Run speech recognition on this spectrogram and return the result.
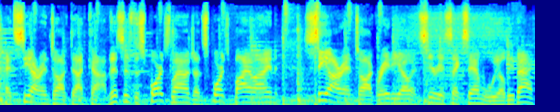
at CRNTalk.com. This is the Sports Lounge on Sports Byline, CRN Talk Radio, and Sirius XM. We'll be back.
